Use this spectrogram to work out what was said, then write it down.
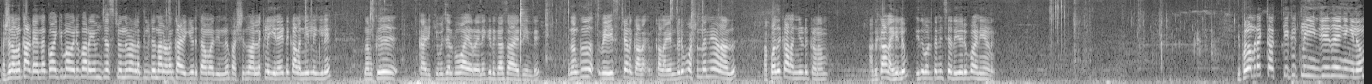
പക്ഷേ നമ്മൾ കടയിൽ നിന്നൊക്കെ വാങ്ങിക്കുമ്പോൾ അവർ പറയും ജസ്റ്റ് ഒന്ന് വെള്ളത്തിലിട്ട് നല്ലോണം കഴുകി എടുത്താൽ മതി എന്ന് പക്ഷേ നല്ല ക്ലീനായിട്ട് കളഞ്ഞില്ലെങ്കിൽ നമുക്ക് കഴിക്കുമ്പോൾ ചിലപ്പോൾ വയറുവേനയ്ക്ക് എടുക്കാൻ സാധ്യതയുണ്ട്. ഇത് നമുക്ക് വേസ്റ്റാണ് കള കളയേണ്ട ഒരു പോഷൻ തന്നെയാണ് അത്. അപ്പോൾ അത് കളഞ്ഞെടുക്കണം. അത് കളയലും ഇതുപോലെ തന്നെ ചെറിയൊരു പണിയാണ്. ഇപ്പോൾ നമ്മുടെ കക്കൊക്കെ ക്ലീൻ ചെയ്ത് കഴിഞ്ഞെങ്കിലും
